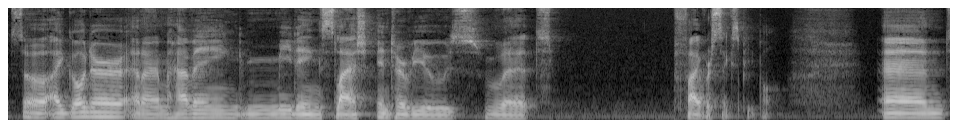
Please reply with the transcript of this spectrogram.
So I go there and I'm having meetings slash interviews with five or six people. And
